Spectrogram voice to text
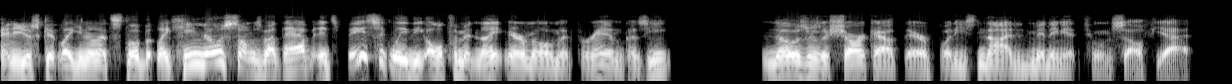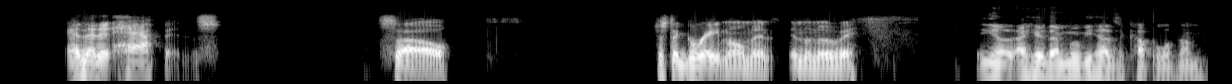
and you just get like you know that slow, but like he knows something's about to happen. It's basically the ultimate nightmare moment for him because he knows there's a shark out there, but he's not admitting it to himself yet. And then it happens. So, just a great moment in the movie. You know, I hear that movie has a couple of them.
